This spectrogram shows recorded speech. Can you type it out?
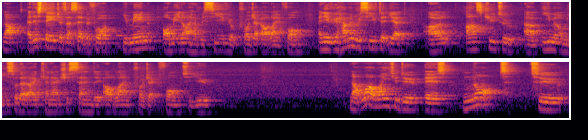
Now, at this stage, as I said before, you may or may not have received your project outline form. And if you haven't received it yet, I'll ask you to um, email me so that I can actually send the outline project form to you. Now, what I want you to do is not to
